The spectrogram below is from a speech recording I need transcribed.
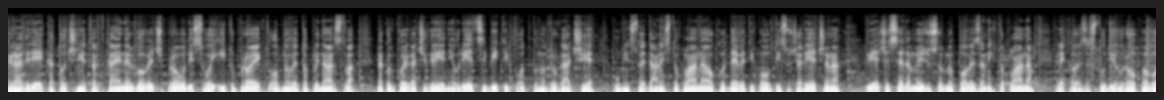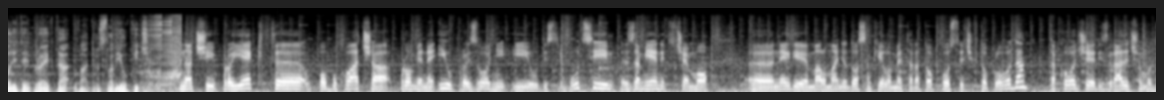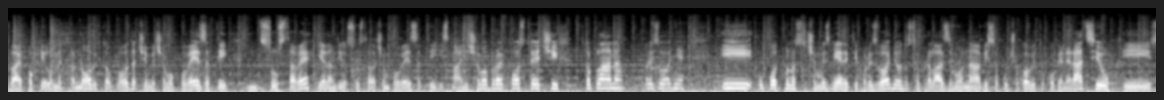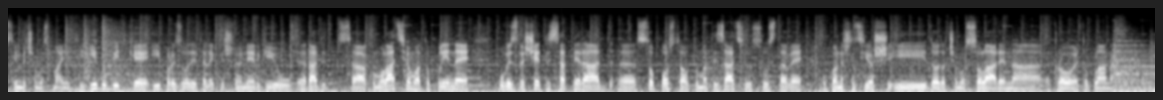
Grad Rijeka, točnije tvrtka Energo, već provodi svoj ITU projekt obnove toplinarstva, nakon kojega će grijanje u Rijeci biti potpuno drugačije. Umjesto 11 toplana, oko 9,5 tisuća riječana grijeće sedam međusobno povezanih toplana, rekao je za Studio Europa voditelj projekta Vatroslav Jukić. Znači, projekt e, obuhvaća promjene i u proizvodnji i u distribuciji. Zamijenit ćemo e, negdje malo manje od 8 km postojećih toplovoda. Također izgradit ćemo 2,5 km novih toplovoda čime ćemo povezati sustave, jedan dio sustava ćemo povezati i smanjit ćemo broj postojećih toplana proizvodnje i u potpunosti ćemo izmijeniti proizvodnju, odnosno prelazimo na visoku učinkovitu kogeneraciju i s time ćemo smanjiti i gubitke i proizvoditi električnu energiju, raditi sa akumulacijom topline, uvesti 24-satni rad, e, 100% automatizaciju u sustave, u konačnici još i dodat ćemo solare na krovove toplana.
